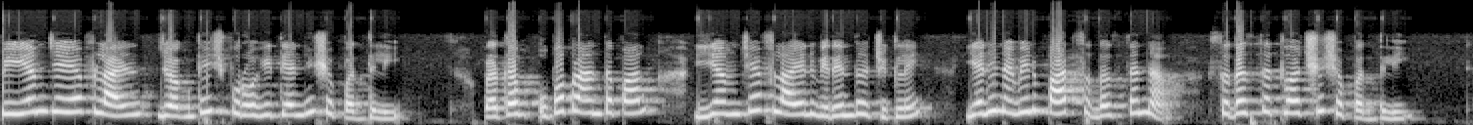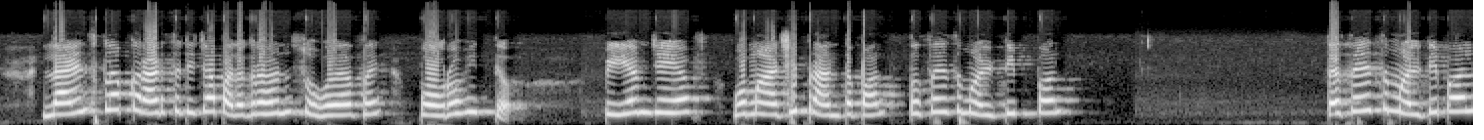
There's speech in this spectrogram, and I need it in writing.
P M J F lions Jagdish Purohit यांनी शपथ दिली. प्रथम उपप्रांतपाल एमजेफ लायन वीरेंद्र चिखले यांनी नवीन पाच सदस्यांना सदस्यत्वाची शपथ दिली. लायन्स क्लब कराड सिटीच्या पदग्रहण सोहळ्याचे पौरोहित्य पी एम जे एफ व माजी प्रांतपाल तसेच मल्टिपल तसेच multiple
